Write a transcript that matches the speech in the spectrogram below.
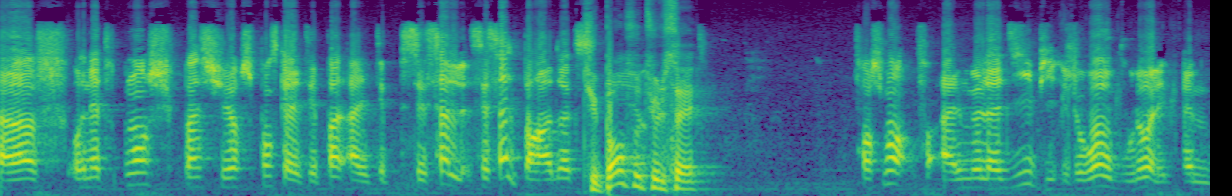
Euh, pff, honnêtement, je suis pas sûr. Je pense qu'elle était pas. Elle était. C'est ça, le- c'est ça le paradoxe. Tu penses ou tu le sais? Franchement, elle me l'a dit, puis je vois au boulot, elle est quand même.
